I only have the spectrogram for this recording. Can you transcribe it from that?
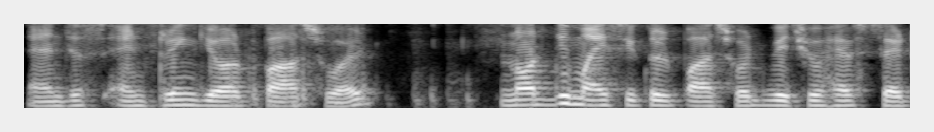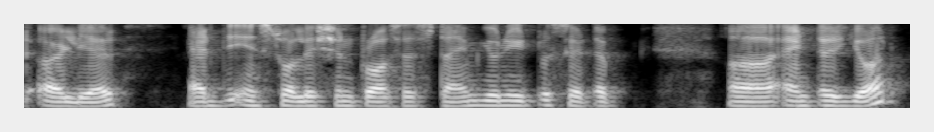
and just entering your password, not the MySQL password which you have set earlier at the installation process time. You need to set up, uh, enter your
